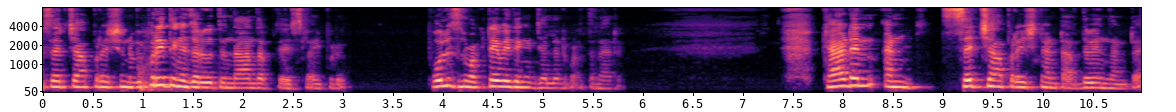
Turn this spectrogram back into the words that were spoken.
సెర్చ్ ఆపరేషన్ విపరీతంగా జరుగుతుంది ఆంధ్రప్రదేశ్లో ఇప్పుడు. పోలీసులు ఒకటే విధంగా జల్లెడ పడుతున్నారు. క్యాడెన్ అండ్ సెర్చ్ ఆపరేషన్ అంటే అర్థం ఏంటంటే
